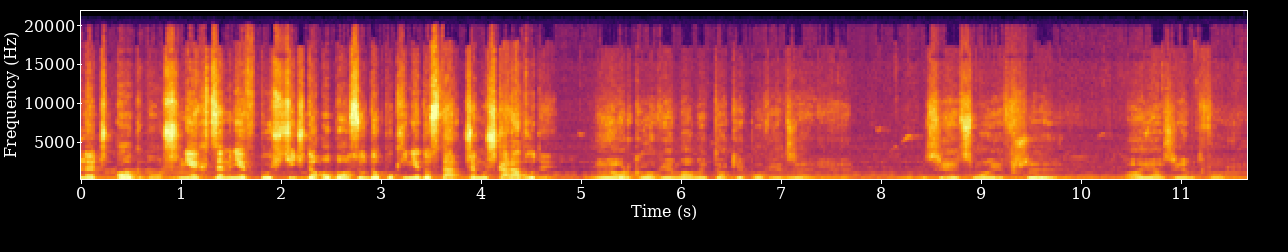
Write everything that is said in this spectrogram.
Lecz Ogbosz nie chce mnie wpuścić do obozu, dopóki nie dostarczę mu szkarawudy. My, orkowie, mamy takie powiedzenie. Zjedz moje wszy, a ja zjem twoje.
